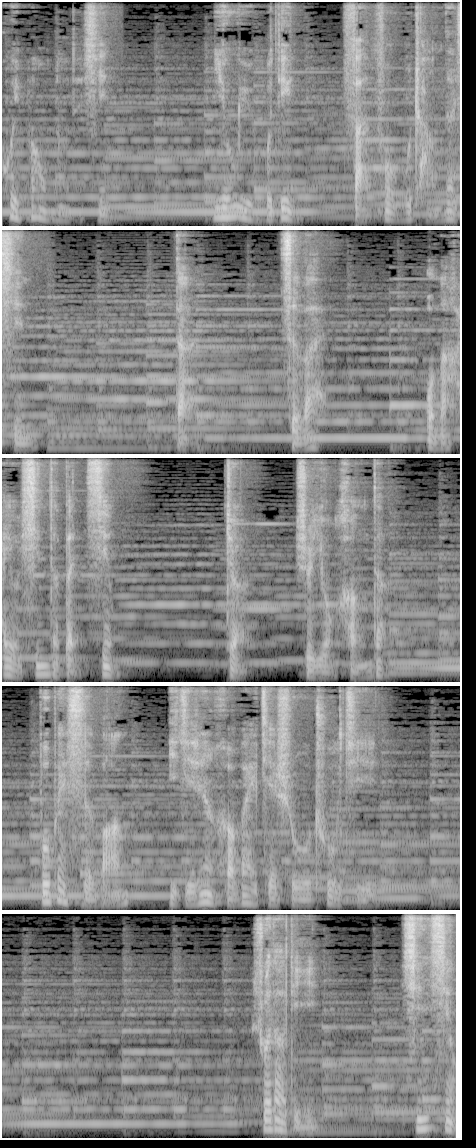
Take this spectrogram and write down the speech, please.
会暴怒的心，忧郁不定、反复无常的心。但此外，我们还有心的本性，这是永恒的，不被死亡以及任何外界事物触及。说到底，心性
